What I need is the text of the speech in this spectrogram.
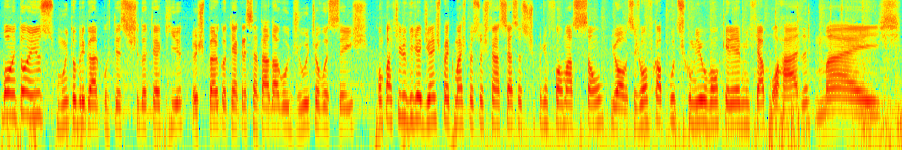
Bom, então é isso. Muito obrigado por ter assistido até aqui. Eu espero que eu tenha acrescentado algo de útil a vocês. Compartilhe o vídeo adiante para que mais pessoas tenham acesso a esse tipo de informação. E ó, vocês vão ficar putos comigo, vão querer me enfiar porrada, mas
